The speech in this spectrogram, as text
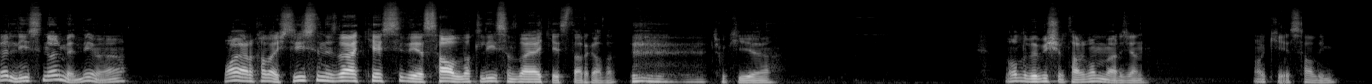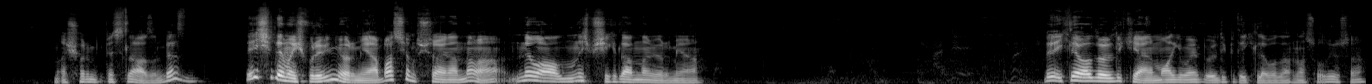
Ve Lee Sin ölmedi değil mi? Vay arkadaş Lee Sin'i daha kesti diye saldık. Lee Sin kesti arkada. Çok iyi ya. Ne oldu bebişim? Targon mu vereceksin? Okey salayım. Aşırı bitmesi lazım. Biraz değişik bir damage vuruyor bilmiyorum ya. Basıyorum tuşlara aynı anda ama ne o aldığını hiçbir şekilde anlamıyorum ya. Bir de 2 level'da öldük yani. Mal gibi oynayıp öldük bir de 2 level'da. Nasıl oluyorsa.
